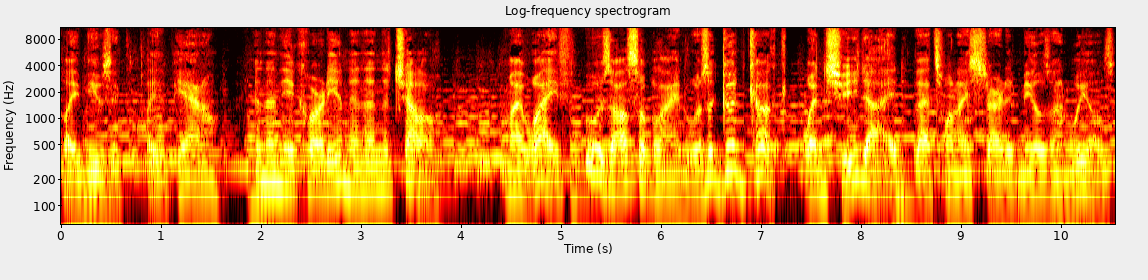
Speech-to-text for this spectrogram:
play music, play the piano, and then the accordion, and then the cello. My wife, who was also blind, was a good cook. When she died, that's when I started Meals on Wheels.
